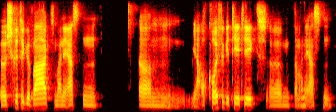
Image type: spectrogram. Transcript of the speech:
äh, Schritte gewagt, meine ersten ähm, ja auch Käufe getätigt, ähm, dann meine ersten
